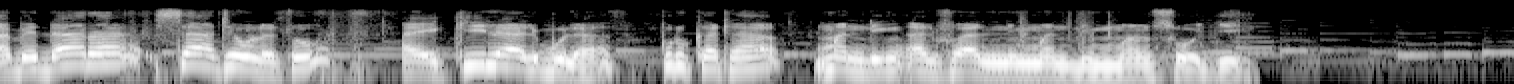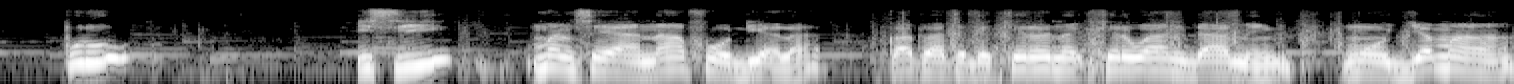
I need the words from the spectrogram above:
aɓe dara saatewo le to aye kiilali ɓula pour kata alfal ni pour isi nafo diyala damen mo jama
